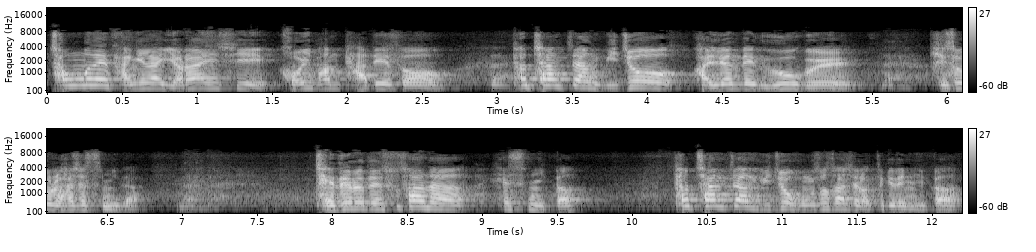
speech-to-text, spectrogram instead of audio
청문회 당일날 11시 거의 밤 다 돼서 네. 표창장 위조 관련된 의혹을 네. 기소를 하셨습니다. 네. 네. 제대로 된 수사나 했습니까? 표창장 위조 공소 사실 어떻게 됩니까?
